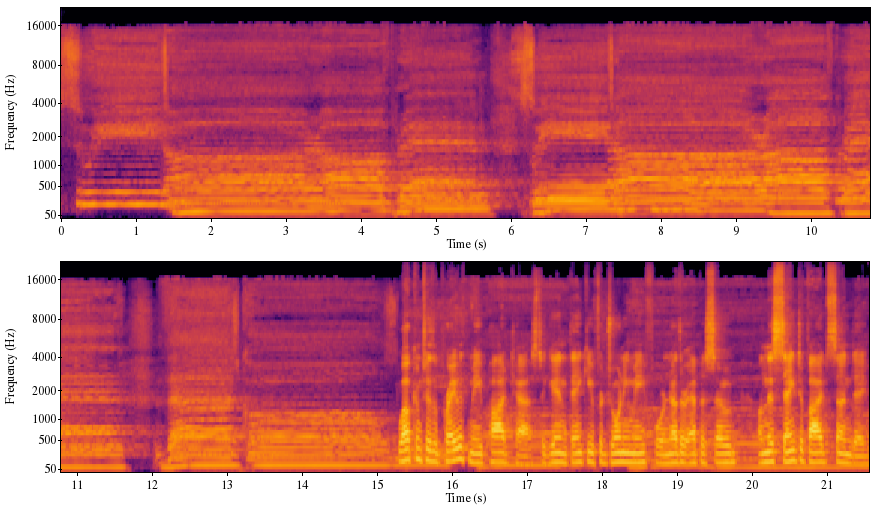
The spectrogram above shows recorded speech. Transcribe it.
Sweet hour of prayer, sweet hour of prayer that calls. Welcome to the Pray With Me podcast. Again, thank you for joining me for another episode on this Sanctified Sunday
